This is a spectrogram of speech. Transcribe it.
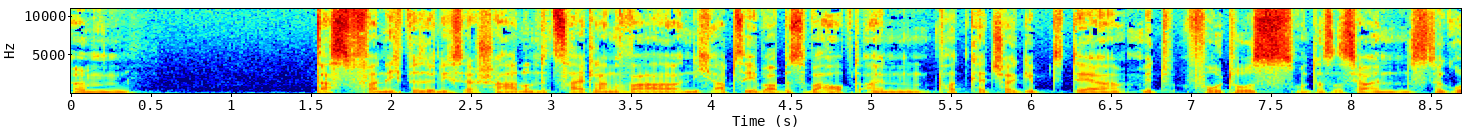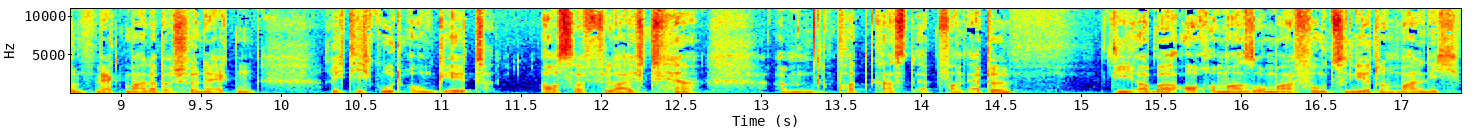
Ähm, das fand ich persönlich sehr schade und eine Zeit lang war nicht absehbar, ob es überhaupt einen Podcatcher gibt, der mit Fotos, und das ist ja eines der Grundmerkmale bei Schöne Ecken, richtig gut umgeht, außer vielleicht der ähm, Podcast-App von Apple, die aber auch immer so mal funktioniert und mal nicht.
